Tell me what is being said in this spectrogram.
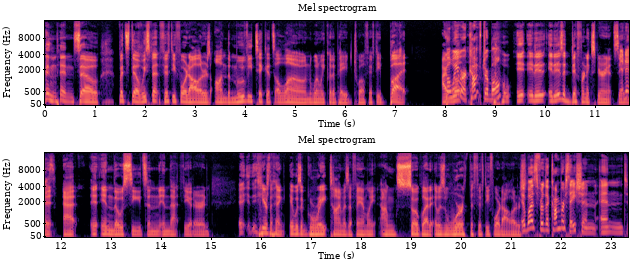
and, and so but still we spent fifty four dollars on the movie tickets alone when we could have paid twelve fifty. But I But we were comfortable. Oh, it it is it is a different experience seeing It it, at in those seats and in that theater. And it, it- here's the thing: it was a great time as a family. I'm so glad it, was worth the fifty four dollars. It was for the conversation and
